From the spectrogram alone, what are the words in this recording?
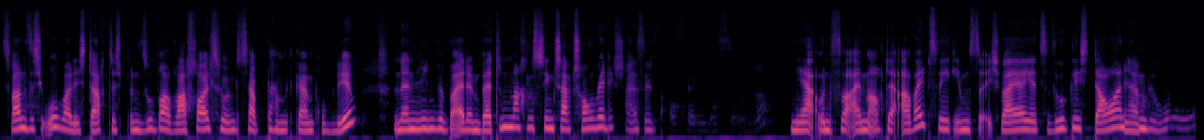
20 Uhr, weil ich dachte, ich bin super wach heute und ich habe damit kein Problem. Und dann liegen wir beide im Bett und machen Schingschack, schauen wir die Scheiße jetzt aufhängen muss, so, ne? Ja, und vor allem auch der Arbeitsweg. Ich war ja jetzt wirklich dauernd Ja. im Büro.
